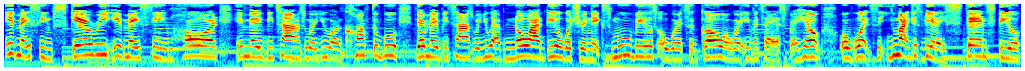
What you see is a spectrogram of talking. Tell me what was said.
It may seem scary, it may seem hard, it may be times where you are uncomfortable. There may be times where you have no idea what your next move is or where to go or where even to ask for help or what you might just be at a standstill.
